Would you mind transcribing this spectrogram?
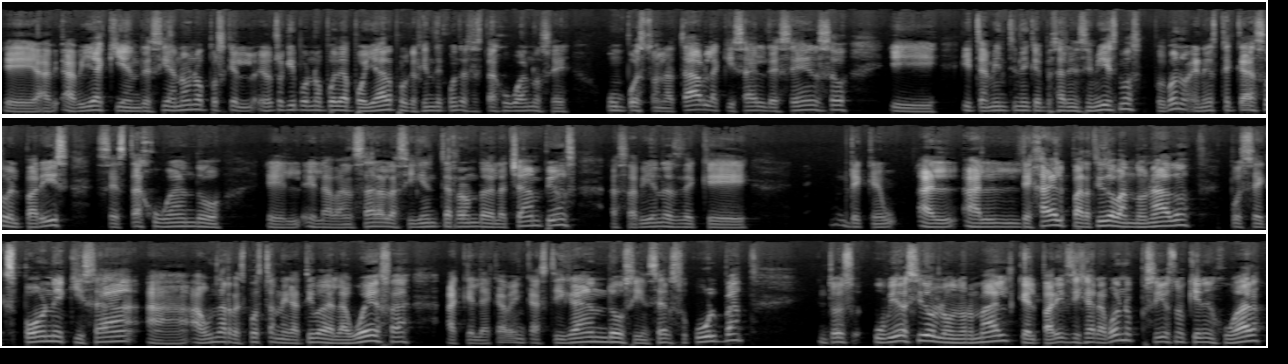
eh, había quien decía, no, no, pues que el otro equipo no puede apoyar porque a fin de cuentas está jugándose un puesto en la tabla, quizá el descenso, y, también tiene que pensar en sí mismos. Pues bueno, en este caso el París se está jugando el, avanzar a la siguiente ronda de la Champions, a sabiendas de que, de que al, al dejar el partido abandonado, pues se expone quizá a, una respuesta negativa de la UEFA, a que le acaben castigando sin ser su culpa. Entonces, hubiera sido lo normal que el París dijera, bueno, pues ellos no quieren jugar,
